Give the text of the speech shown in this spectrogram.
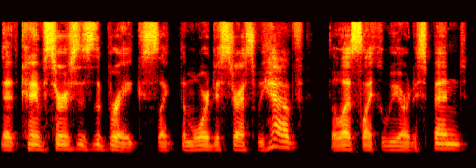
that kind of serves as the brakes. Like the more distress we have, the less likely we are to spend.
